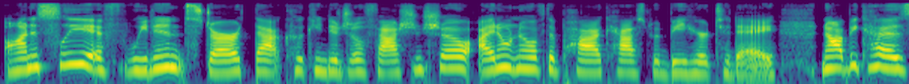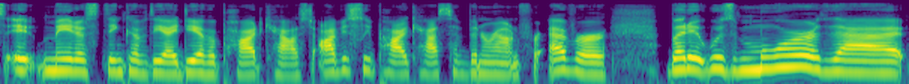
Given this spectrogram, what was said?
honestly, if we didn't start that cooking digital fashion show, I don't know if the podcast would be here today. Not because it made us think of the idea of a podcast. Obviously, podcasts have been around forever, but it was more that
